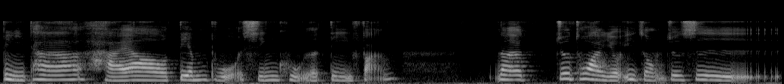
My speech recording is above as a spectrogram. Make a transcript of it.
比他还要颠簸辛苦的地方。那就突然有一种，就是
